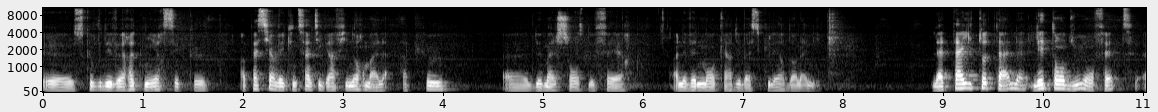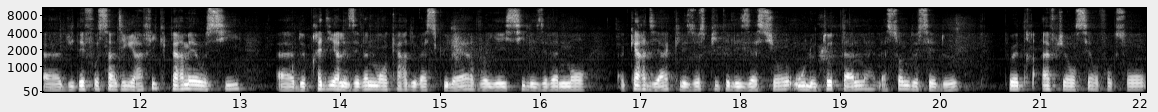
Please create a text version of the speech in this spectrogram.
euh, ce que vous devez retenir, c'est qu'un patient avec une scintigraphie normale a peu de malchance de faire un événement cardiovasculaire dans l'année. La taille totale, l'étendue en fait du défaut scintigraphique permet aussi euh, de prédire les événements cardiovasculaires. Vous voyez ici les événements euh, cardiaques, les hospitalisations, où le total, la somme de ces deux, peut être influencé en fonction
